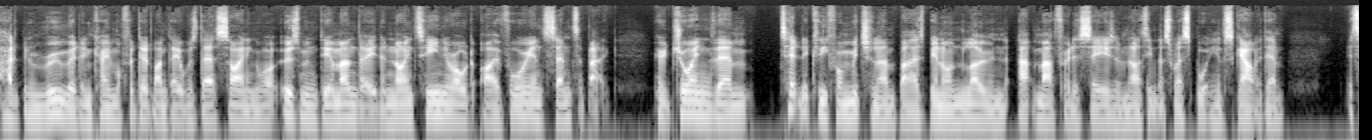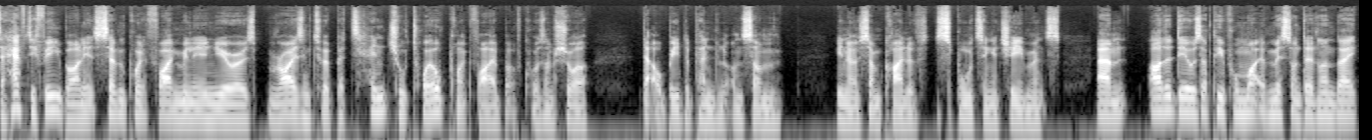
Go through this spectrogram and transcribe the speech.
had been rumoured and came off a deadline day was their signing of Ousmane Diomande, the 19 year old Ivorian centre back, who joined them technically from Midtjylland, but has been on loan at Mafra this season. And I think that's where Sporting have scouted him. It's a hefty fee, Barney. It's 7.5 million euros, rising to a potential 12.5. But of course, I'm sure that will be dependent on some, you know, some kind of sporting achievements. Um, other deals that people might have missed on deadline day.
